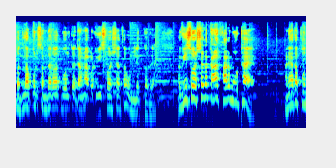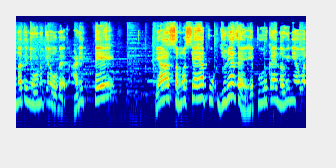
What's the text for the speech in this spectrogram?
बदलापूर संदर्भात बोलतोय त्यामुळे आपण वीस वर्षाचा उल्लेख करूया. वीस वर्षाचा काळ फार मोठा आहे. आणि आता पुन्हा ते निवडणुकीला उभे आहेत. आणि ते या समस्या ह्या पु- जुन्याच आहे. हे पूर काय नवीन यावर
